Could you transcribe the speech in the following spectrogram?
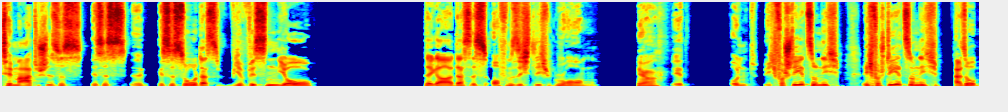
thematisch ist es, ist es, äh, ist es so, dass wir wissen, yo, Digga, das ist offensichtlich wrong. Ja. Und ich verstehe jetzt noch nicht, ich verstehe jetzt noch nicht, also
